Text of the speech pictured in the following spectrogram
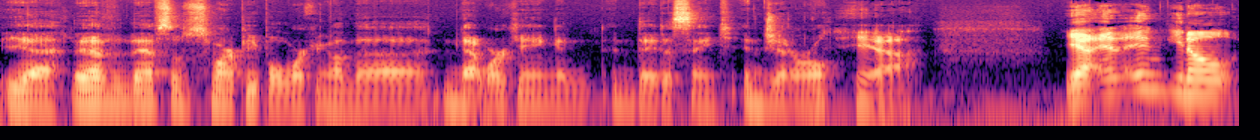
Yeah, they have they have some smart people working on the networking and, and data sync in general. yeah. Yeah and, and you know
